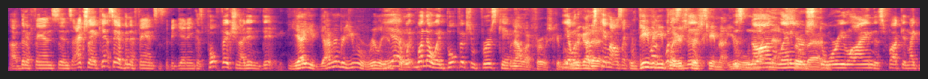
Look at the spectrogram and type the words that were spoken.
I've been a fan since. Actually, I can't say I've been a fan since the beginning because Pulp Fiction I didn't dig. Yeah, you, I remember you were really Yeah, into when, when, no, when Pulp Fiction first came Not out. when it first came out. Yeah, when it first a- came out, I was like, when what DVD? What players this? first came out, you this non-linear so storyline, this fucking like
